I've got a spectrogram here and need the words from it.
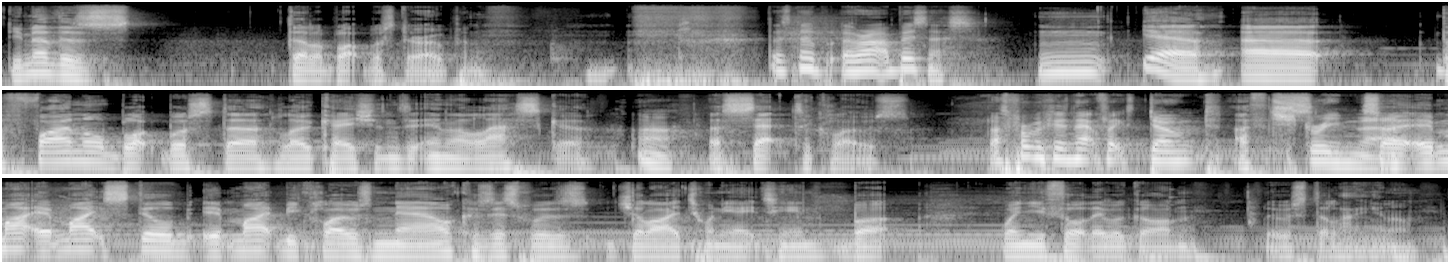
Do you know there's still a blockbuster open? There's no, they're out of business. Mm, yeah. Uh, the final blockbuster locations in Alaska Ah, are set to close. That's probably because Netflix don't th- stream there. So it might it might still it might be closed now because this was July 2018. But when you thought they were gone, they were still hanging on.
